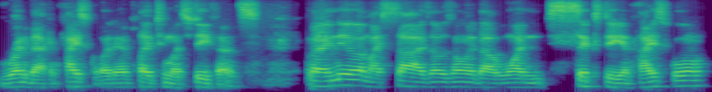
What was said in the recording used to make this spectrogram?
running back in high school. I didn't play too much defense. But I knew at my size, I was only about 160 in high school.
